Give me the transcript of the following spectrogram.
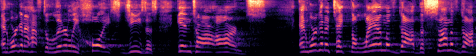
and we're going to have to literally hoist Jesus into our arms. And we're going to take the Lamb of God, the Son of God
